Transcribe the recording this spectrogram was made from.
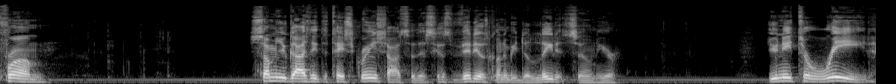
from some of you guys need to take screenshots of this. This video is going to be deleted soon here. You need to read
